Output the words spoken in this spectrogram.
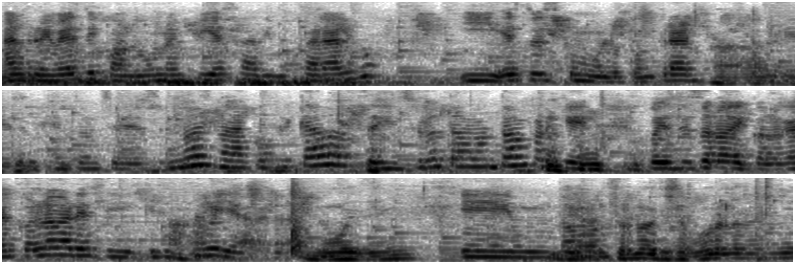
al revés de cuando uno empieza a dibujar algo y esto es como lo contrario. Ah. Entonces, no es nada complicado, se disfruta un montón porque pues es solo de colocar colores y que se fluya, ¿verdad? Muy bien. Eh, el turno de que se burle de mí.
